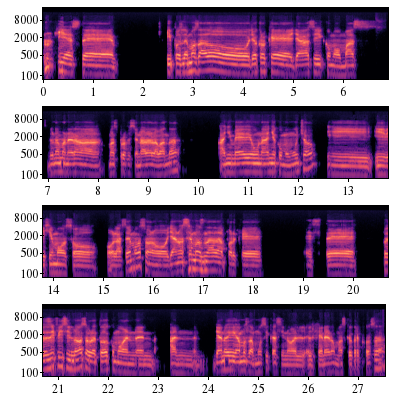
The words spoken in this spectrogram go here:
Y este, y pues le hemos dado, yo creo que ya así como más, de una manera más profesional a la banda, año y medio, un año como mucho, y, dijimos o, o la hacemos o ya no hacemos nada porque este pues es difícil, ¿no? Sobre todo como en, en, ya no digamos la música, sino el, género más que otra cosa.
